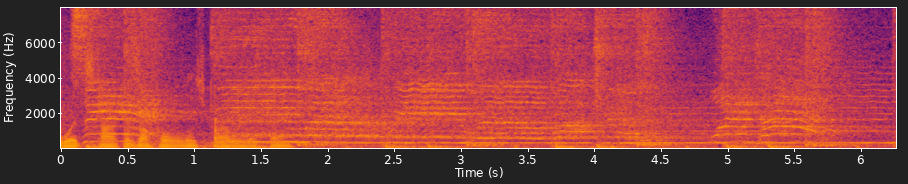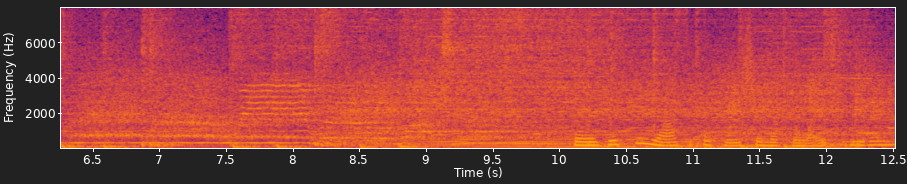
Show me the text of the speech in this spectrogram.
Woodstock as a whole is probably up there. So is this the yassification of the life leader?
